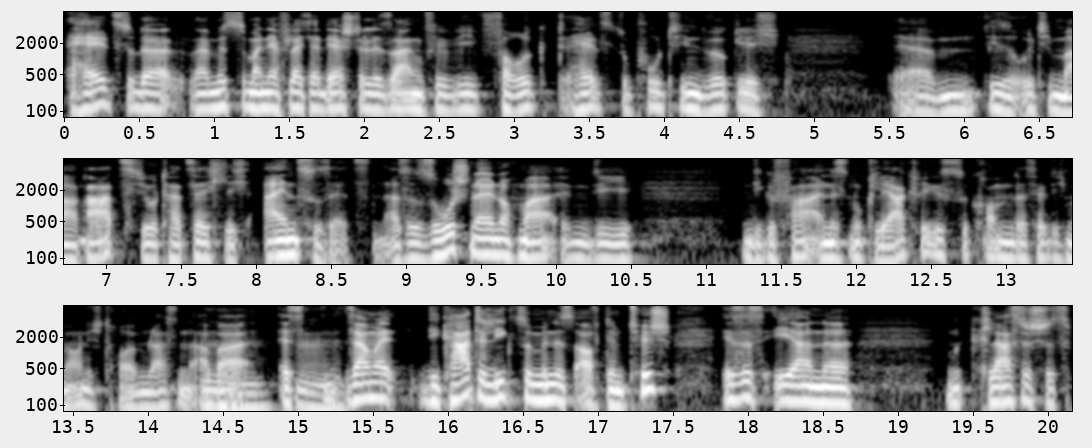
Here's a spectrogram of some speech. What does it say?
hältst du, oder da müsste man ja vielleicht an der Stelle sagen, für wie verrückt hältst du Putin wirklich ähm, diese Ultima Ratio tatsächlich einzusetzen? Also so schnell nochmal in die in die Gefahr eines Nuklearkrieges zu kommen, das hätte ich mir auch nicht träumen lassen. Aber mhm. es, mhm. sagen wir, die Karte liegt zumindest auf dem Tisch. Ist es eher eine, ein klassisches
